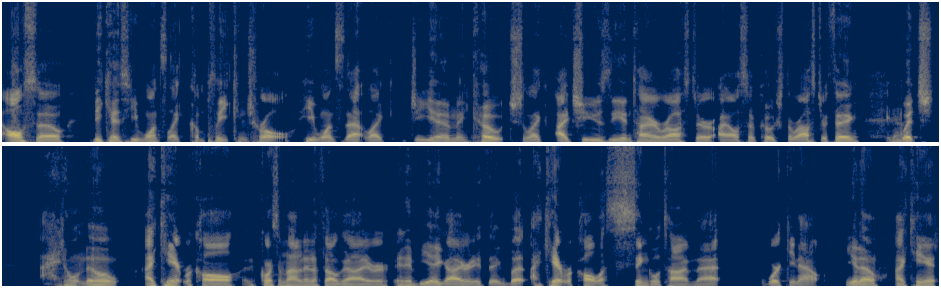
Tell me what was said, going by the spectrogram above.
also because he wants like complete control. He wants that like GM and coach. Like I choose the entire roster. I also coach the roster thing, yeah. which I don't know. I can't recall. Of course, I'm not an NFL guy or an NBA guy or anything, but I can't recall a single time that working out. You know, I can't.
